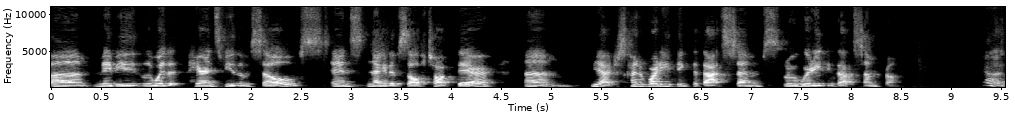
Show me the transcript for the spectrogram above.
um, maybe the way that parents view themselves and negative self-talk there? Um, yeah, just kind of why do you think that that stems, or where do you think that stems from? Yeah,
